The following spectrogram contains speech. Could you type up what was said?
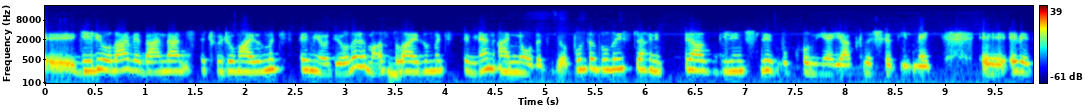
E, geliyorlar ve benden işte çocuğum ayrılmak istemiyor diyorlar ama asıl ayrılmak istemeyen anne olabiliyor. Burada dolayısıyla hani biraz bilinçli bu konuya yaklaşabilmek. E, evet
